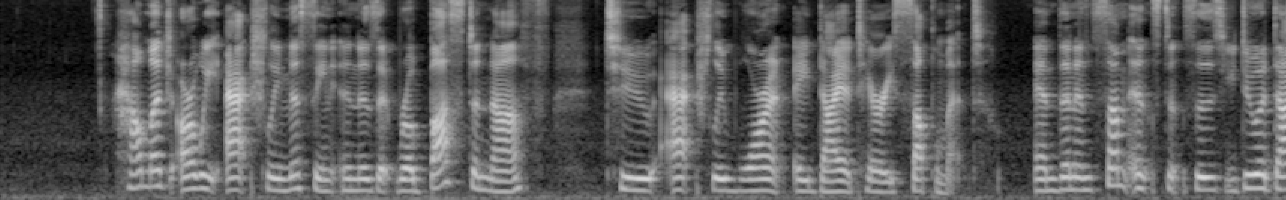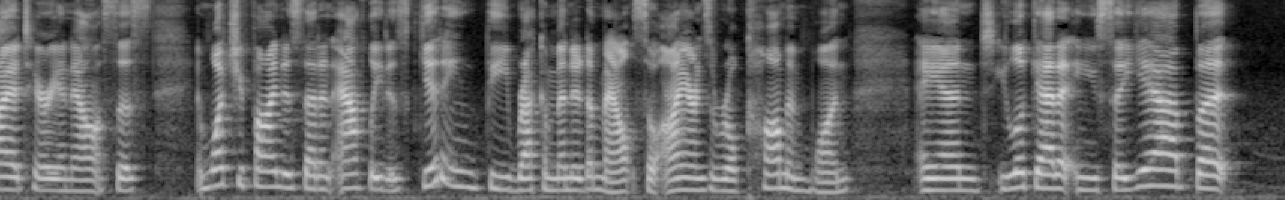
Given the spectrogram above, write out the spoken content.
how much are we actually missing? And is it robust enough to actually warrant a dietary supplement? And then in some instances, you do a dietary analysis. And what you find is that an athlete is getting the recommended amount. So, iron's a real common one and you look at it and you say, yeah, but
